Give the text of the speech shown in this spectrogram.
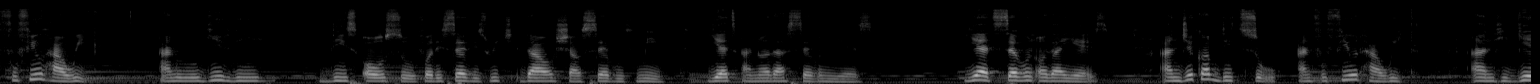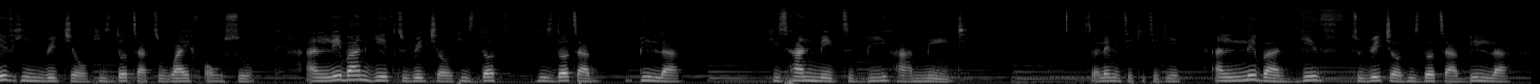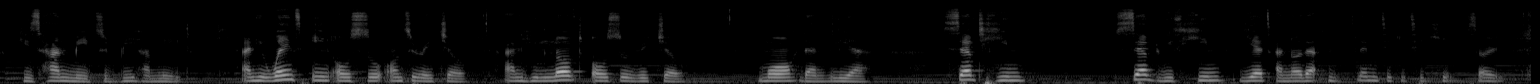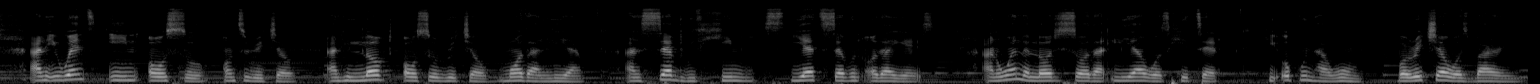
Fulfill her week, and we will give thee this also for the service which thou shalt serve with me, yet another seven years. Yet seven other years. And Jacob did so, and fulfilled her week, and he gave him Rachel, his daughter, to wife also. And Laban gave to Rachel his, dot- his daughter Bilhah, his handmaid, to be her maid. So let me take it again. And Laban gave to Rachel his daughter Bilhah, his handmaid, to be her maid. And he went in also unto Rachel, and he loved also Rachel more than Leah. Served him, served with him yet another. Hmm, let me take it again. Sorry. And he went in also unto Rachel, and he loved also Rachel more than Leah, and served with him yet seven other years. And when the Lord saw that Leah was hated, he opened her womb, but Rachel was barren.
